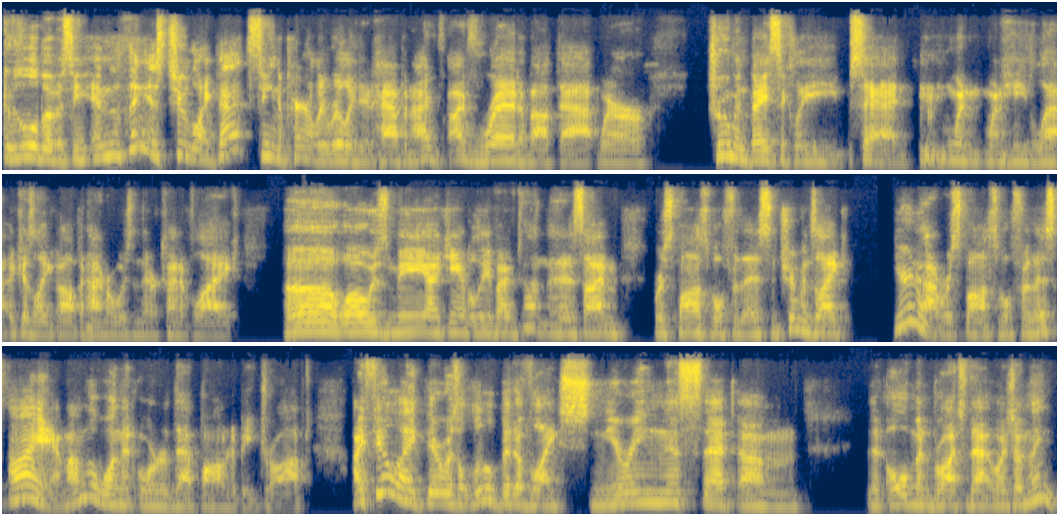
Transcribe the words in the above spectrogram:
It was a little bit of a scene, and the thing is too, like that scene apparently really did happen. I've I've read about that where Truman basically said when when he left because like Oppenheimer was in there, kind of like, "Oh, woe is me! I can't believe I've done this. I'm responsible for this." And Truman's like, "You're not responsible for this. I am. I'm the one that ordered that bomb to be dropped." I feel like there was a little bit of like sneeringness that um that Oldman brought to that, which I think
